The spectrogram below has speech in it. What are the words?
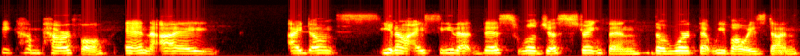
become powerful, and I I don't, you know, I see that this will just strengthen the work that we've always done.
